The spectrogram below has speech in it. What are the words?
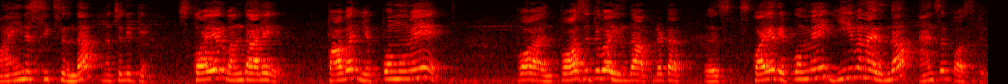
மைனஸ் சிக்ஸ் இருந்தால் நான் சொல்லியிருக்கேன். ஸ்கொயர் வந்தாலே பவர் எப்பவுமே பாசிட்டிவாக இருந்தால் இல்லாட்டா ஸ்கொயர் எப்பவுமே ஈவனாக இருந்தால் ஆன்சர் பாசிட்டிவ்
